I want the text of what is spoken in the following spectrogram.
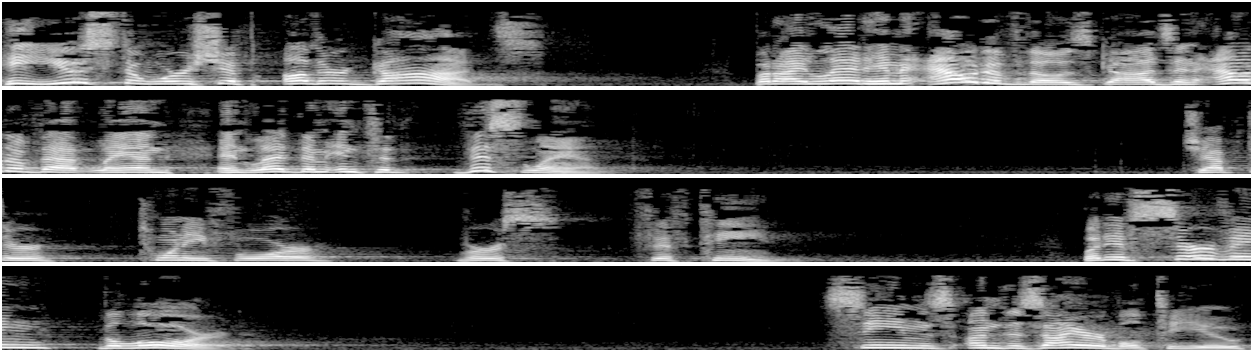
he used to worship other gods. But I led him out of those gods and out of that land and led them into this land chapter 24 verse 15. But if serving the Lord seems undesirable to you,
